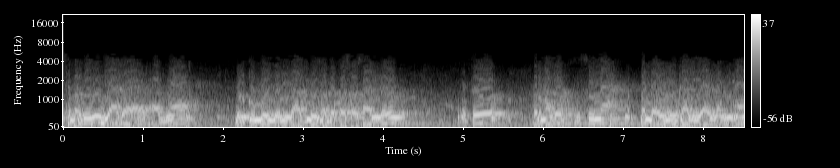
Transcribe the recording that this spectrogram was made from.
seperti ini biasa, artinya berkumpul jadi satu satu kososan itu itu termasuk sunnah pendahulu kalian ya.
